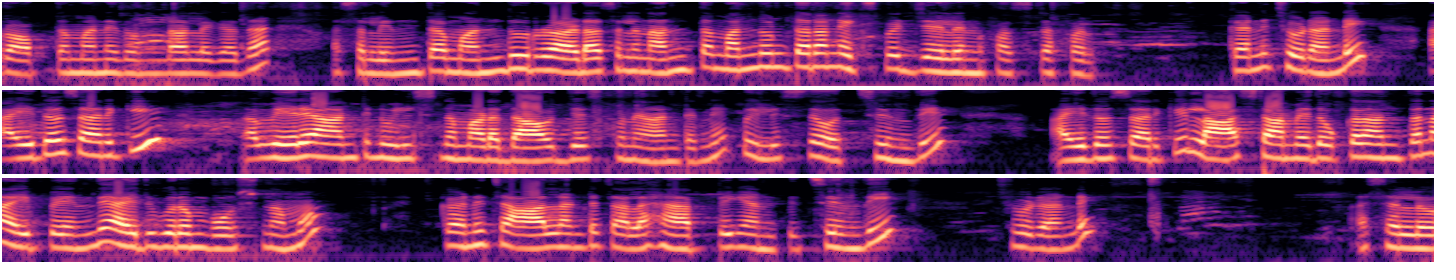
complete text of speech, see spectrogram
ప్రాప్తం అనేది ఉండాలి కదా. అసలు ఎంత మంది ఉర్రాడు అసలు అంతమంది ఉంటారని ఎక్స్పెక్ట్ చేయలేను ఫస్ట్ ఆఫ్ ఆల్ కానీ చూడండి ఐదోసారికి వేరే ఆంటీని పిలిచిన ఆడ దావత్ చేసుకునే ఆంటీని పిలిస్తే వచ్చింది. ఐదోసారికి లాస్ట్ ఆమెది ఒక్కదంతా అయిపోయింది. ఐదుగురం పోసినాము. కానీ చాలా అంటే చాలా హ్యాపీగా అనిపించింది. చూడండి. అసలు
